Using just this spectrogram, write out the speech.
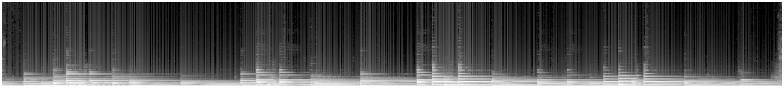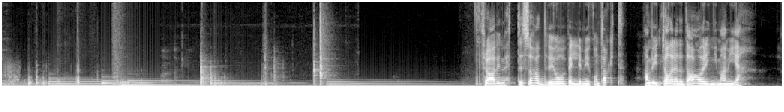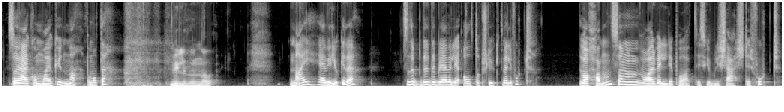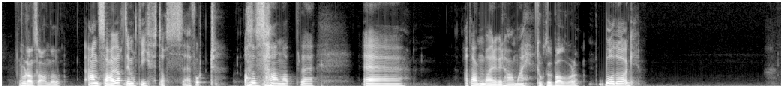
Fra vi møttes, så hadde vi jo veldig mye kontakt. Han begynte allerede da å ringe meg mye. Så jeg kom meg jo ikke unna, på en måte. Ville du den da? Nei, jeg ville jo ikke det. Så det, det, det ble veldig altoppslukende veldig fort. Det var han som var veldig på at vi skulle bli kjærester fort. Hvordan sa han det, da? Han sa jo at vi måtte gifte oss eh, fort. Og så sa han at eh, eh, At han bare vil ha meg. Tok du det på alvor, da? Både og.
